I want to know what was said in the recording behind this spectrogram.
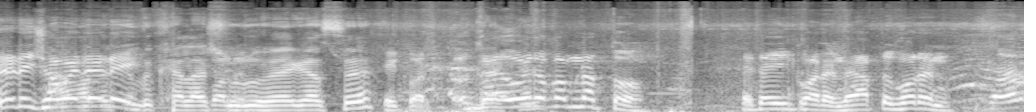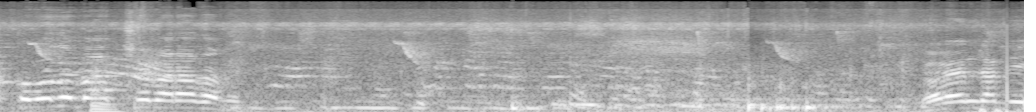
রেডি সবাই রেডি খেলা শুরু হয়ে গেছে। ওই রকম না তো। এটাই করেন হ্যাঁ আপনি করেন যার কমাতে পারছে বাড়া যাবে। ধরেন দাদি।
